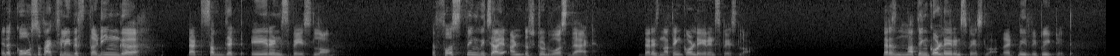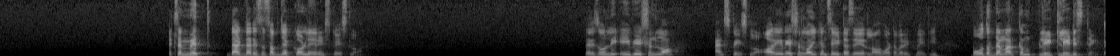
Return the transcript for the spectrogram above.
In the course of actually the studying uh, that subject air and space law, the first thing which I understood was that there is nothing called air and space law. There is nothing called air and space law. Let me repeat it. It's a myth that there is a subject called air and space law. There is only aviation law and space law. Or aviation law, you can say it as air law, whatever it may be. Both of them are completely distinct.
